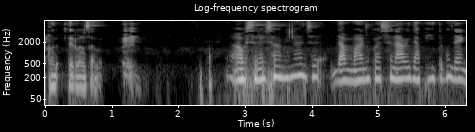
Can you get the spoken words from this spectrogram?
හොඳයි සම්මයි. අවසරයි ස්වාමීන් වහන්සේ ධම්මානුපස්සනාවේදී අපි හිතමු දැන්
